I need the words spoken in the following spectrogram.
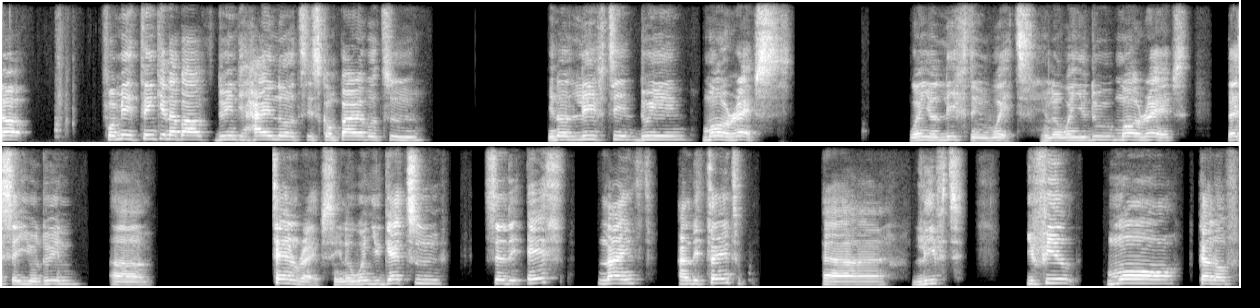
know for me thinking about doing the high notes is comparable to you know lifting doing more reps when you're lifting weights. You know when you do more reps let's say you're doing um, 10 reps you know when you get to say the eighth ninth and the 10th uh, lift you feel more kind of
